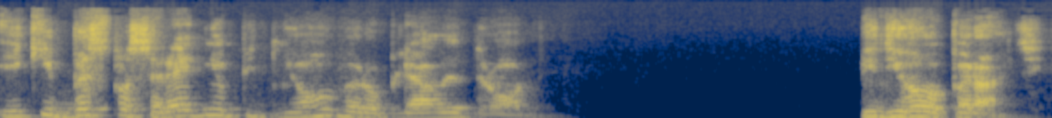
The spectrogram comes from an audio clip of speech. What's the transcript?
які безпосередньо під нього виробляли дрони під його операції.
